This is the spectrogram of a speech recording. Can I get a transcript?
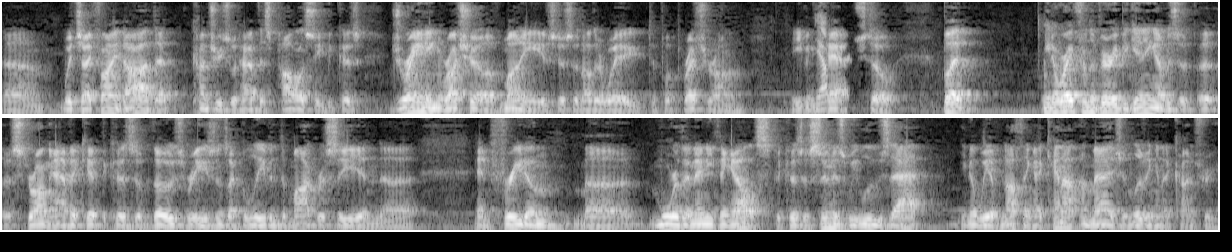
Um, which I find odd that countries would have this policy because draining Russia of money is just another way to put pressure on them, even yep. cash. So, but you know, right from the very beginning, I was a, a strong advocate because of those reasons. I believe in democracy and uh, and freedom uh, more than anything else. Because as soon as we lose that, you know, we have nothing. I cannot imagine living in a country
